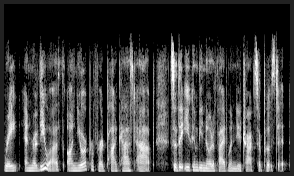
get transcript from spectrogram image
rate, and review us on your preferred podcast app so that you can be notified when new tracks are posted.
